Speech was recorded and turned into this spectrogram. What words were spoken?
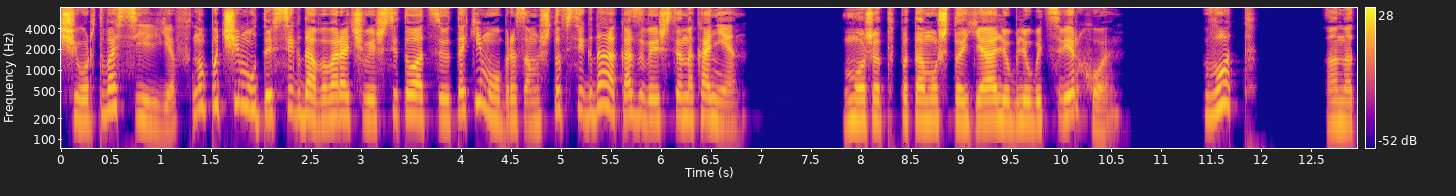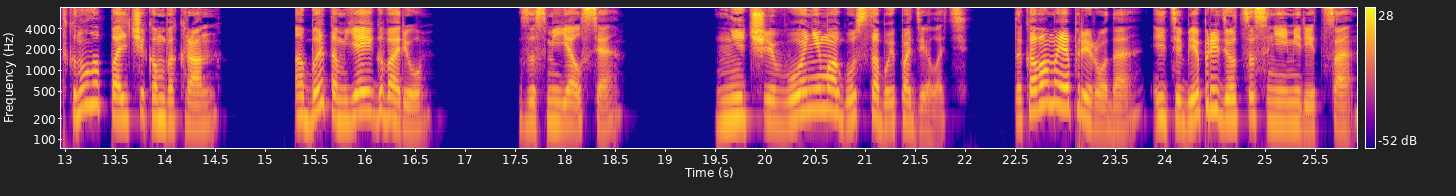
«Черт, Васильев, ну почему ты всегда выворачиваешь ситуацию таким образом, что всегда оказываешься на коне?» «Может, потому что я люблю быть сверху?» «Вот». Она ткнула пальчиком в экран. «Об этом я и говорю». Засмеялся. «Ничего не могу с тобой поделать. Такова моя природа, и тебе придется с ней мириться.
